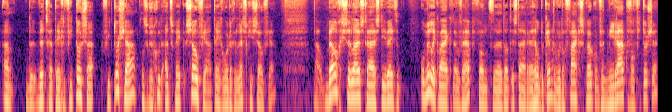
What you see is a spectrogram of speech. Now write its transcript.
aan de wedstrijd tegen Vitosha, Vitosha als ik het goed uitspreek, Sofia, tegenwoordig Levski Sofia. Nou, Belgische luisteraars die weten onmiddellijk waar ik het over heb, want uh, dat is daar uh, heel bekend. Er wordt nog vaak gesproken over het mirakel van Vitosha.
